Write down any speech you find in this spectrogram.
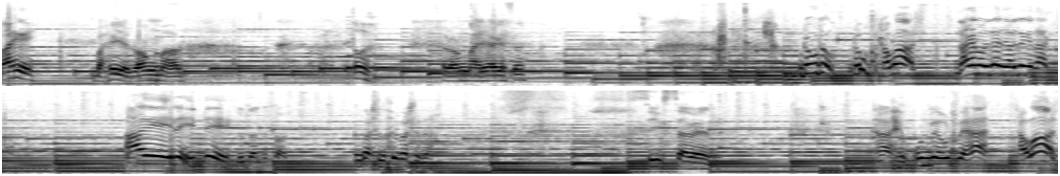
বাহি বাহিরে রং মার তো রং মারিয়া গেছে। উঠো উঠো উঠো সাবাস জায়গা ওই জায়গায় ওই জায়গায় থাক আরে রে হিডে দুর্দান্ত শট ওই পাশে ওই পাশে থাক সিক্স সেভেন হ্যাঁ উঠবে উঠবে হ্যাঁ সাবাস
